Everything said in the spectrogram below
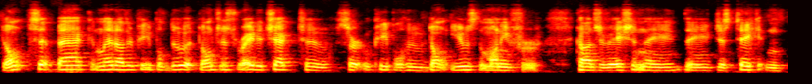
Don't sit back and let other people do it. Don't just write a check to certain people who don't use the money for conservation. They they just take it and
